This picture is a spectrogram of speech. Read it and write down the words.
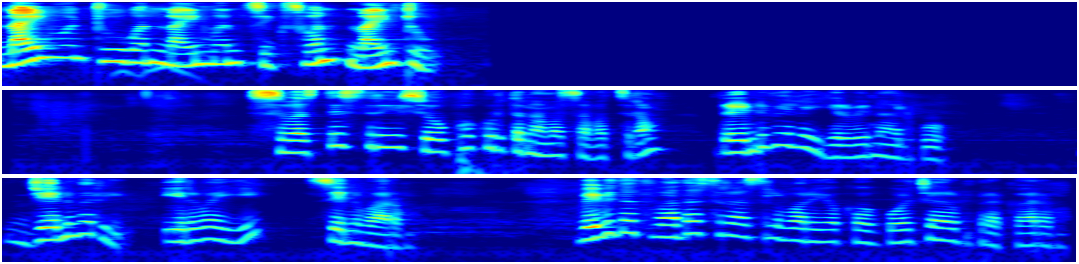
nine one two one nine one six one nine two. స్వస్తి శ్రీ శోభకృత నామ సంవత్సరం రెండు వేల ఇరవై నాలుగు జనవరి ఇరవై శనివారం. వివిధ ద్వాదశ రాశుల వారి యొక్క గోచారం ప్రకారం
